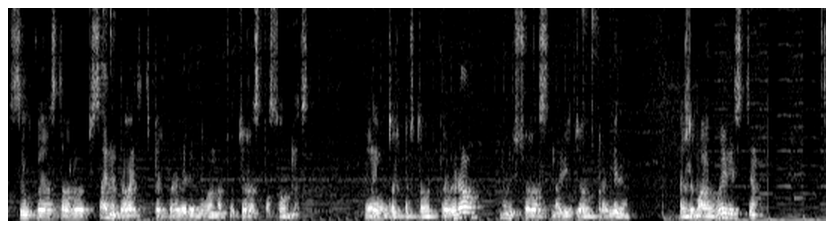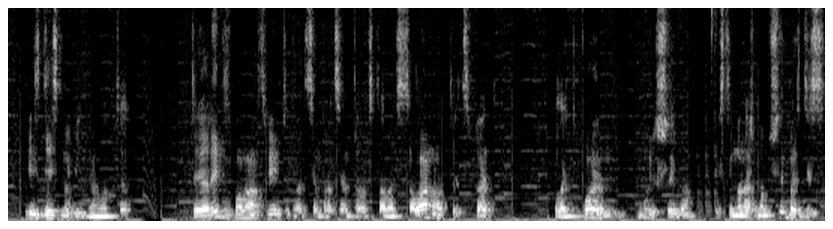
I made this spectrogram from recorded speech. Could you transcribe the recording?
Ссылку я оставлю в описании. Давайте теперь проверим его на платежеспособность. Я его только что вот проверял. Ну, еще раз на видео проверим. Нажимаю вывести. И здесь мы видим вот TRX баланс, видите, 27% осталось, Solana 35%, Litecoin, ну и Shiba. Если мы нажмем Shiba, здесь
